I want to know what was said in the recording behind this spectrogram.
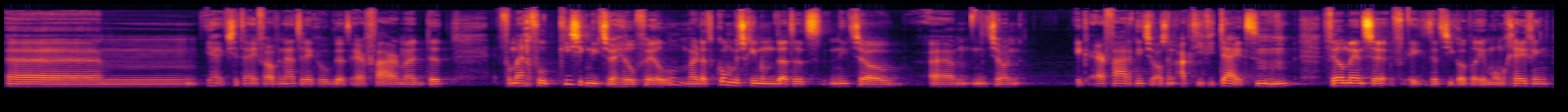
Ehm, ja, ik zit er even over na te denken hoe ik dat ervaar. Maar dat, voor mijn gevoel kies ik niet zo heel veel. Maar dat komt misschien omdat het niet zo... ehm, niet zo'n ik ervaar het niet zo als een activiteit. Veel mensen, ik, dat zie ik ook wel in mijn omgeving...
